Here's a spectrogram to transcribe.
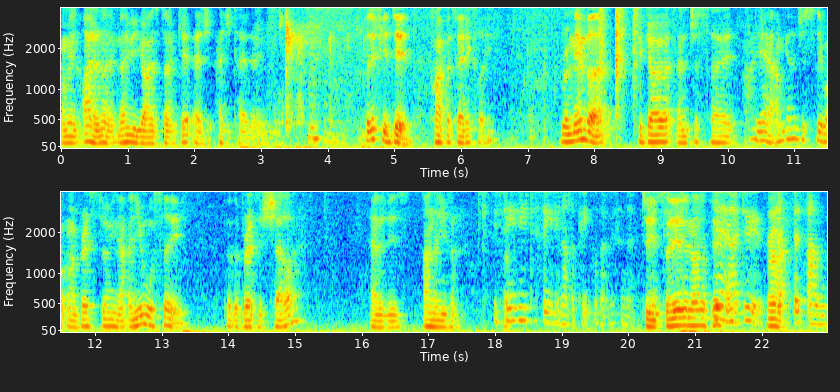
I mean, I don't know, maybe you guys don't get ag- agitated anymore. but if you did, hypothetically, remember to go and just say, oh yeah, I'm going to just see what my breath's doing now. And you will see that the breath is shallow and it is uneven. It's easier to see it in other people, though, isn't it? Do you see it in other people? Yeah, I do. Right. But, but um,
